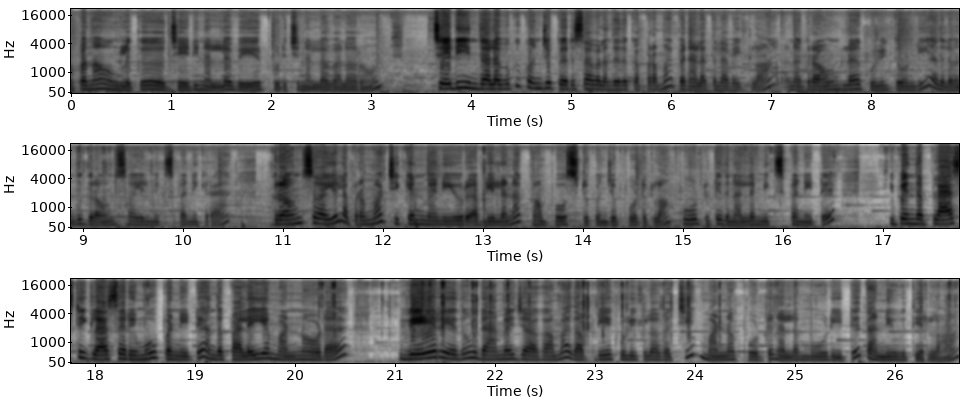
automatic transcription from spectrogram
அப்போ தான் உங்களுக்கு செடி நல்லா வேர் பிடிச்சி நல்லா வளரும். செடி இந்த அளவுக்கு கொஞ்சம் பெருசாக வளர்ந்ததுக்கப்புறமா இப்போ நிலத்தில் வைக்கலாம். நான் கிரவுண்டில் குழி தோண்டி அதில் வந்து கிரவுண்ட் சாயில் மிக்ஸ் பண்ணிக்கிறேன். கிரவுண்ட் சாயில் அப்புறமா சிக்கன் மெனியூர் அப்படி இல்லைன்னா கம்போஸ்ட்டு கொஞ்சம் போட்டுக்கலாம். போட்டுட்டு இதை நல்லா மிக்ஸ் பண்ணிவிட்டு இப்போ இந்த பிளாஸ்டிக் கிளாஸை ரிமூவ் பண்ணிவிட்டு அந்த பழைய மண்ணோட வேறு எதுவும் டேமேஜ் ஆகாமல் அதை அப்படியே குழிக்குள்ளே வச்சு மண்ணை போட்டு நல்லா மூடிட்டு தண்ணி ஊற்றிடலாம்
